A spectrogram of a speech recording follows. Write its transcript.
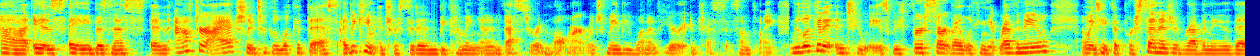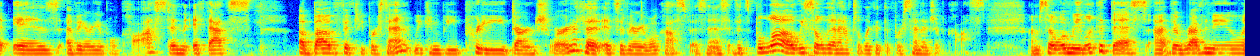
uh, is a business. And after I actually took a look at this, I became interested in becoming an investor in Walmart, which may be one of your interests at some point. We look at it in two ways. We first start by looking at revenue, and we take the percentage of revenue that is a variable cost. And if that's above 50%, we can be pretty darn sure that it's a variable cost business. If it's below, we still then have to look at the percentage of cost. Um, so when we look at this, uh, the revenue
